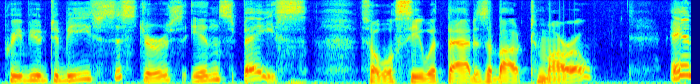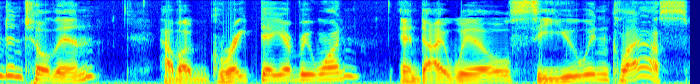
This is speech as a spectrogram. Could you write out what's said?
previewed to be Sisters in Space. So we'll see what that is about tomorrow. And until then, have a great day, everyone, and I will see you in class.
